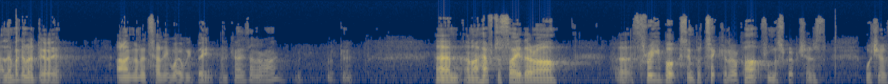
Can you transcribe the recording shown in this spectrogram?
and then we're going to do it, and I'm going to tell you where we've been. Okay, is that all right? Okay. Um, and I have to say there are uh, three books in particular, apart from the scriptures, which have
